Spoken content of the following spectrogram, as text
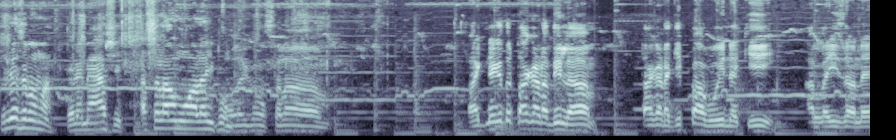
ঠিক আছে মামা তাহলে আমি আসি। আসসালামু আলাইকুম। ওয়ালাইকুম আসসালাম। বাইক নাকি তো টাকাটা দিলাম। টাকাটা কি পাবোই নাকি? আল্লাহই জানে।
